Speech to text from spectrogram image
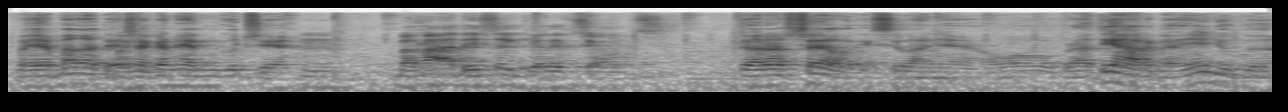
Banyak banget ya Banyak. second hand goods ya. Hmm. Bahkan ada istilah garage sales. Garage sale istilahnya. Oh, berarti harganya juga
